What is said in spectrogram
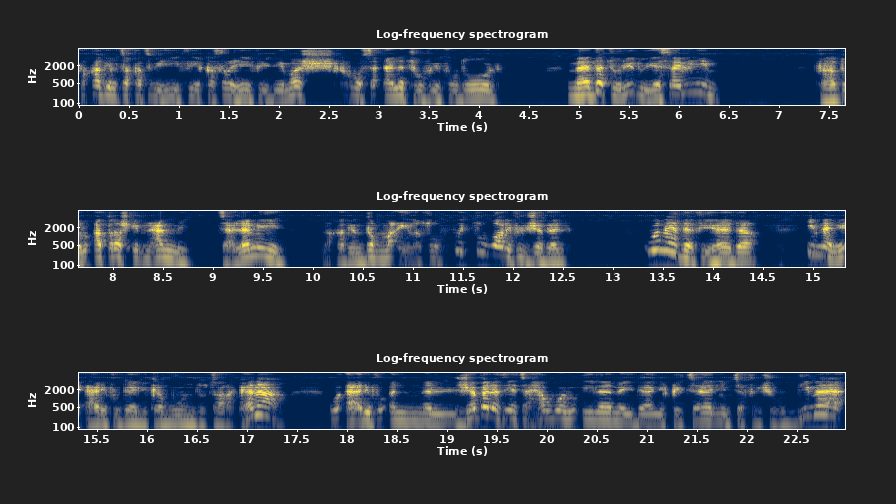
فقد التقت به في قصره في دمشق وسألته في فضول ماذا تريد يا سليم؟ فهد الأطرش ابن عمي تعلمين لقد انضم إلى صف الثوار في الجبل. وماذا في هذا؟ إنني أعرف ذلك منذ تركنا. وأعرف أن الجبل يتحول إلى ميدان قتال تفرشه الدماء.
